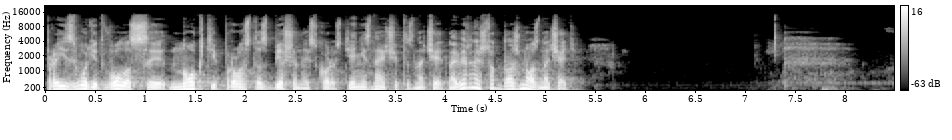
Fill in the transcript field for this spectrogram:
производит волосы, ногти просто с бешеной скоростью. Я не знаю, что это означает. Наверное, что-то должно означать. А,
